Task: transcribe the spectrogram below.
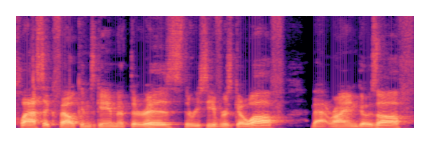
classic Falcons game that there is. The receivers go off. Matt Ryan goes off.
